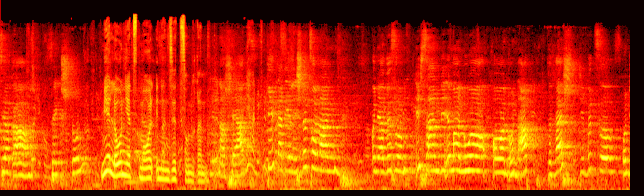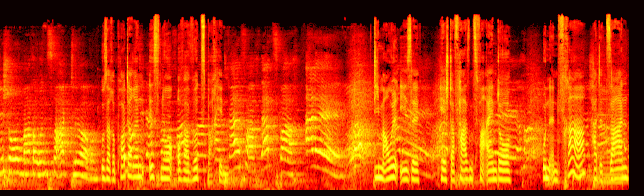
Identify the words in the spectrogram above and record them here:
circa sechs Stunden. Wir lohnen jetzt mal in den Sitzungen drin. Kleiner Scherz. Geht natürlich nicht so lang. Und ihr wisst, ich sage wie immer nur on und ab. Der Rest, die Witze und die Show machen unsere Akteure. Unsere Reporterin ist nur Datzbach, alle! Die Maulesel, herrscht der Phasensverein da. Und in Fra hat es Sahn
